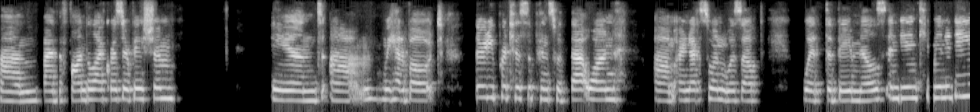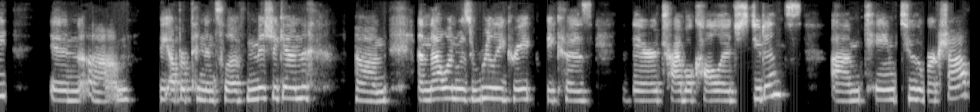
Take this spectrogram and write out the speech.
um, by the Fond du Lac Reservation. And um, we had about 30 participants with that one. Um, our next one was up with the Bay Mills Indian community in um, the Upper Peninsula of Michigan. Um, and that one was really great because their tribal college students um, came to the workshop.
